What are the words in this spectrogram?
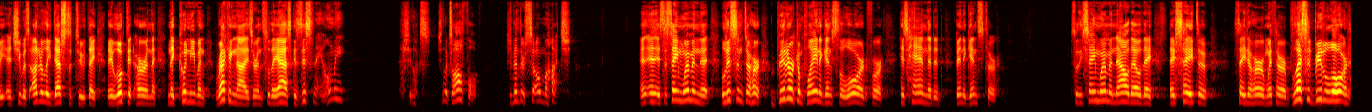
and she was utterly destitute, they, they looked at her and they, and they couldn't even recognize her. And so they asked, Is this Naomi? She looks, she looks awful. She's been through so much. And, and it's the same women that listened to her bitter complaint against the Lord for his hand that had been against her. So these same women now, though, they, they say to say to her and with her, Blessed be the Lord.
